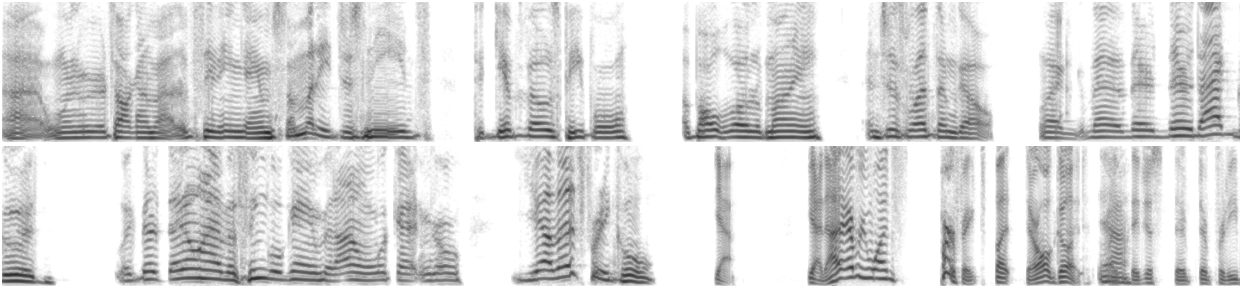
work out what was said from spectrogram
uh, when we were talking about Obsidian games. Somebody just needs to give those people a boatload of money and just let them go. Like they're they're, they're that good. Like they they don't have a single game that I don't look at and go, yeah, that's pretty cool. Yeah, yeah. not everyone's perfect, but they're all good. Like, Yeah. they just they're they're pretty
